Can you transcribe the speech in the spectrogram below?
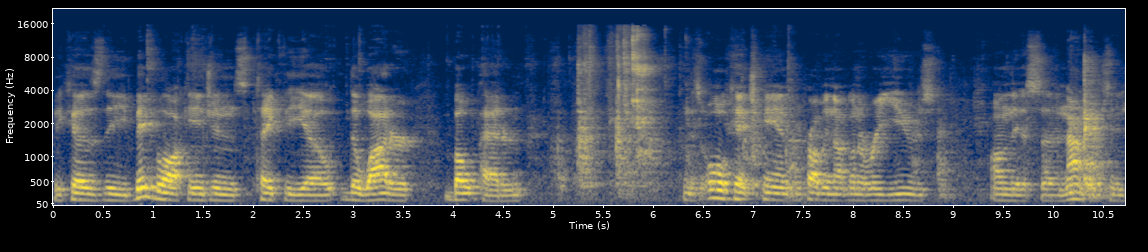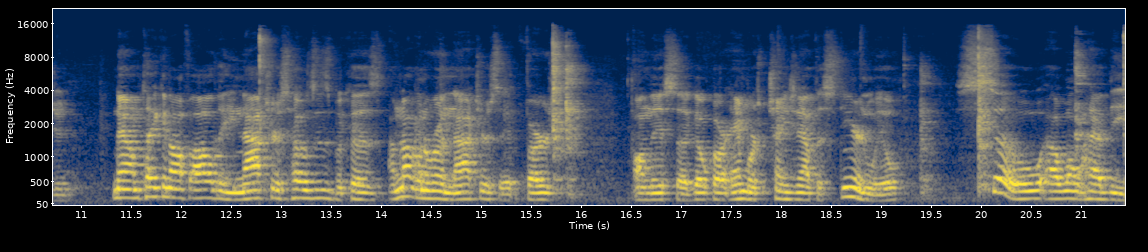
because the big block engines take the uh, the wider bolt pattern. And this oil catch can I'm probably not going to reuse on this uh, 9 horse engine. Now I'm taking off all the nitrous hoses because I'm not going to run nitrous at first on this uh, go-kart and we're changing out the steering wheel so I won't have the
